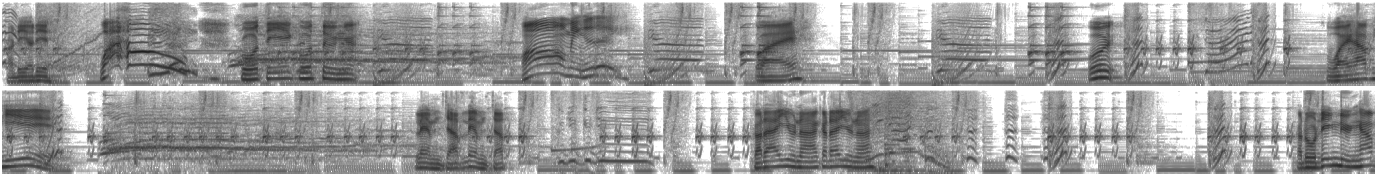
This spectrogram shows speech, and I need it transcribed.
เอาดีเอาดีว้าวกูตีกูตึงอะอ๋อไม่เอ้ยไหวเฮ้ยสวยครับพี่เล่มจัดเล่มจัด ก็ได้อยู่นะก็ได้อยู่นะ กระโดดเด้งหนึ่งครับ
